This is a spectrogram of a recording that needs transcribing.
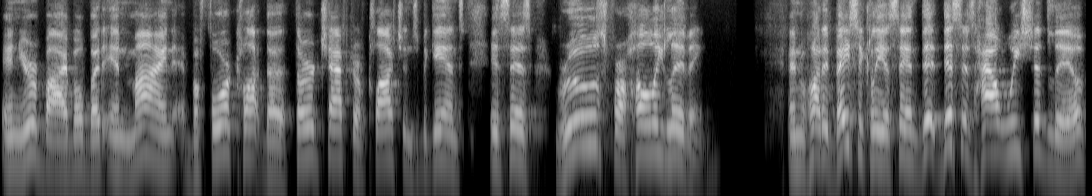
in your Bible, but in mine, before the third chapter of Colossians begins, it says, Rules for Holy Living. And what it basically is saying, this is how we should live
